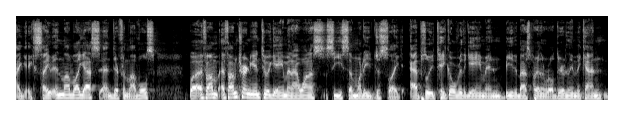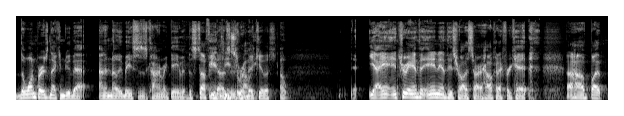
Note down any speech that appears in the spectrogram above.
like, excitement level, I guess, at different levels. But if I'm if I'm turning into a game and I want to see somebody just like absolutely take over the game and be the best player in the world, do everything they can, the one person that can do that on a nightly basis is Connor McDavid. The stuff he Anthony does is ridiculous. Oh, Yeah, and, true. Anthony and Anthony's probably sorry. How could I forget? Uh, but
